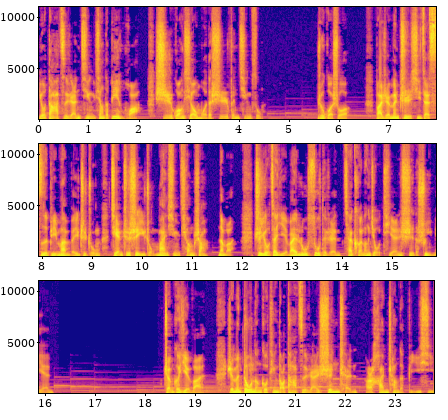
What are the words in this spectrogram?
有大自然景象的变化，时光消磨得十分轻松。如果说把人们窒息在四壁漫围之中，简直是一种慢性枪杀，那么只有在野外露宿的人才可能有恬适的睡眠。整个夜晚，人们都能够听到大自然深沉而酣畅的鼻息。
